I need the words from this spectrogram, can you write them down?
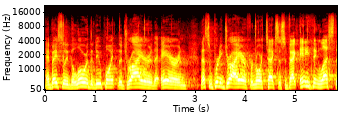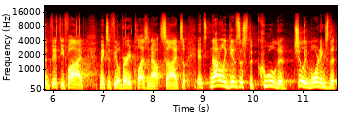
and basically, the lower the dew point, the drier the air, and that's some pretty dry air for North Texas. In fact, anything less than 55 makes it feel very pleasant outside. So it not only gives us the cool to chilly mornings, the,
